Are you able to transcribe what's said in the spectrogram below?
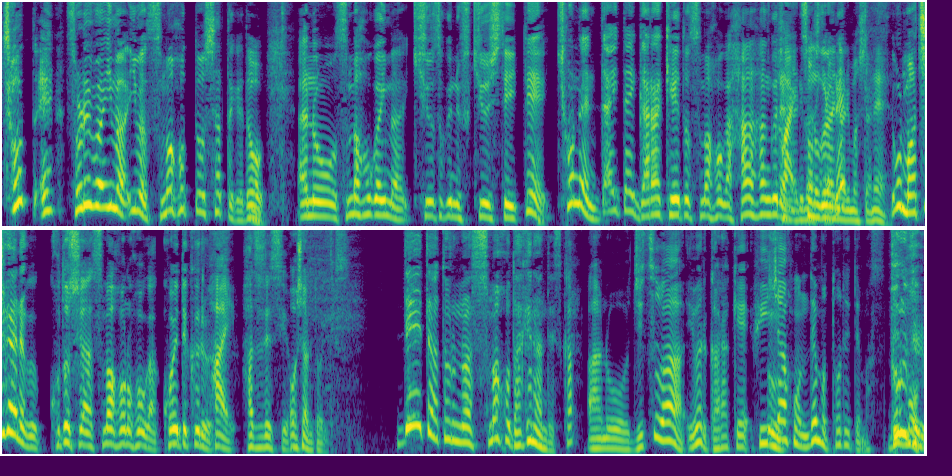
ちょっとえそれは今今スマホっておっしゃったけど、うん。あのスマホが今急速に普及していて去年だいたいガラケーとスマホが半々ぐらいになりましたよね、そのぐらいになりましたね。これ間違いなく今年はスマホの方が超えてくるはい。はずですよ、おっしゃる通りです。データ取るのはスマホだけなんですか？あの実はいわゆるガラケーフィーチャーフォンでも取れてます。取れてる。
